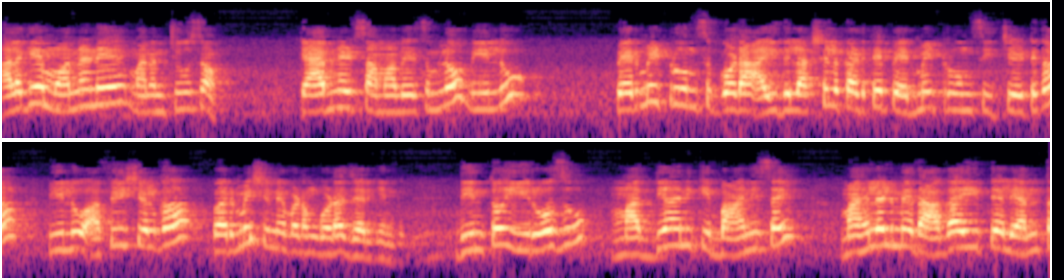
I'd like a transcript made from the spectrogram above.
అలాగే మొన్ననే మనం చూసాం కేబినెట్ సమావేశంలో వీళ్ళు పెర్మిట్ రూమ్స్ కూడా ఐదు లక్షలు కడితే పెర్మిట్ రూమ్స్ ఇచ్చేట్టుగా వీళ్ళు అఫీషియల్గా పర్మిషన్ ఇవ్వడం కూడా జరిగింది. దీంతో ఈ రోజు మద్యానికి బానిసై మహిళల మీద అఘాయిత్యాలు ఎంత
